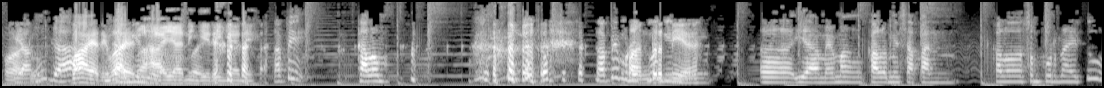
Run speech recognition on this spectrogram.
Wah, ya enggak bahaya nih, enggak bahaya. gitu. Bahaya nih giringnya nih. tapi kalau tapi menurut gue gini ya. eh, ya memang kalau misalkan kalau sempurna itu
